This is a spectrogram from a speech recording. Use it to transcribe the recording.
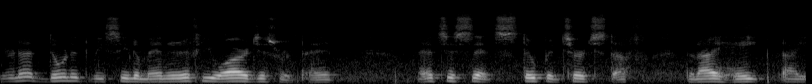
You're not doing it to be seen of man, and if you are, just repent. That's just that stupid church stuff that I hate. I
